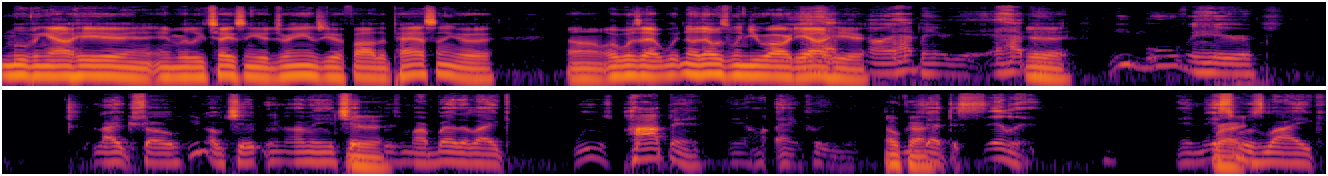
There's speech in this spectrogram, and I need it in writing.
moving out here and, and really chasing your dreams? Your father passing, or um, or was that no? That was when you were already it out happened- here. No, it happened here. Yeah, it happened. Yeah. Here. Me moving here, like so, you know, Chip. You know, what I mean, Chip Yeah. is my brother. Like, we was popping in, in Cleveland. Okay. we was at the ceiling, and this Right. was like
